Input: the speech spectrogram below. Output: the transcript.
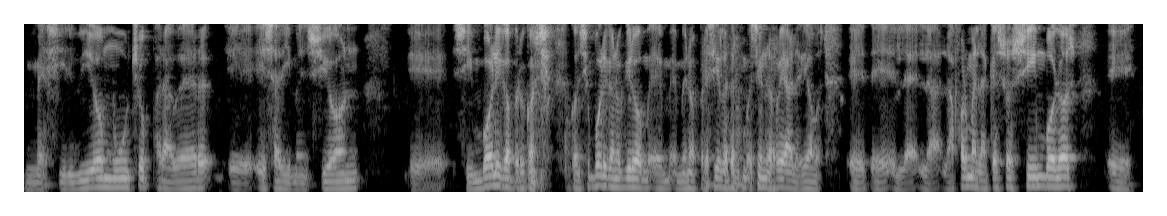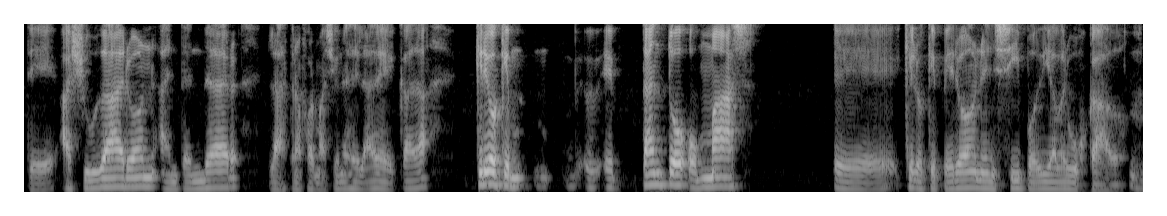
me sirvió mucho para ver esa dimensión eh, simbólica, pero con, simbólica no quiero eh, menospreciar las transformaciones reales, digamos, eh, la, forma en la que esos símbolos este, ayudaron a entender las transformaciones de la década. Creo que tanto o más que lo que Perón en sí podía haber buscado, mm.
